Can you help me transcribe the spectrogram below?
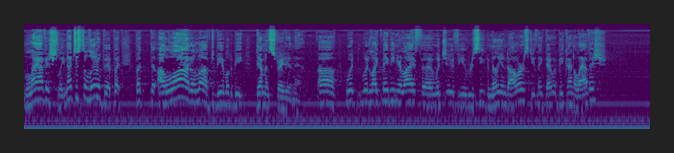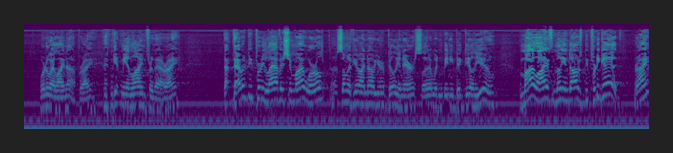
lavishly, not just a little bit, but but the, a lot of love to be able to be demonstrated in that. Uh, would would like maybe in your life, uh, would you if you received a million dollars? Do you think that would be kind of lavish? Where do I line up, right? Get me in line for that, right? That, that would be pretty lavish in my world. Uh, some of you, I know you're billionaires, so that wouldn't be any big deal to you. My life, a million dollars would be pretty good, right?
